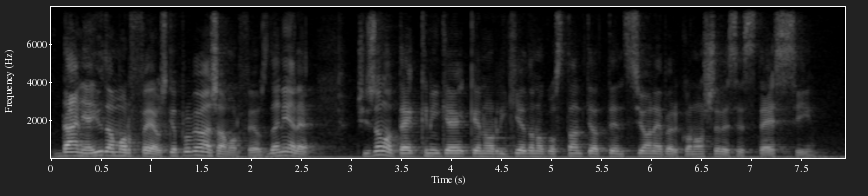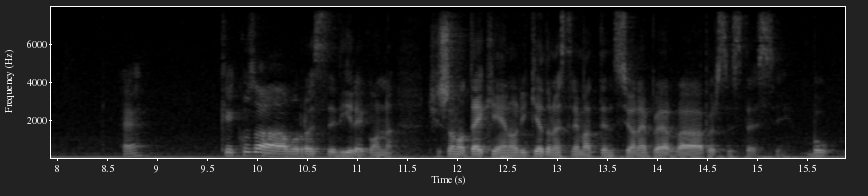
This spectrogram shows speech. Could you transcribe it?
Dani, aiuta Morpheus. Che problema c'ha Morpheus? Daniele, ci sono tecniche che non richiedono costante attenzione per conoscere se stessi? Eh? Che cosa vorreste dire con ci sono tecniche che non richiedono estrema attenzione per, per se stessi? Boh.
